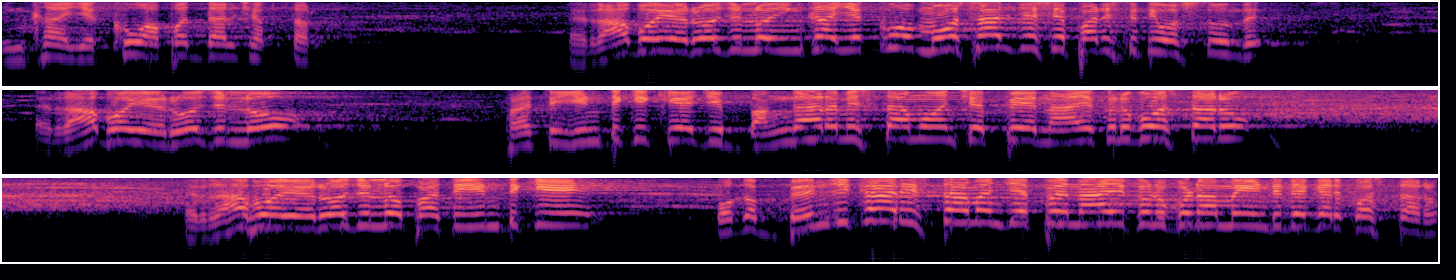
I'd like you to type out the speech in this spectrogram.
ఇంకా ఎక్కువ అబద్ధాలు చెప్తారు. రాబోయే రోజుల్లో ఇంకా ఎక్కువ మోసాలు చేసే పరిస్థితి వస్తుంది. రాబోయే రోజుల్లో ప్రతి ఇంటికి కేజీ బంగారం ఇస్తాము అని చెప్పే నాయకులకు వస్తారు. రాబోయే రోజుల్లో ప్రతి ఇంటికి ఒక బెంజ్ కార్ ఇస్తామని చెప్పే నాయకులు కూడా మీ ఇంటి దగ్గరికి వస్తారు.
